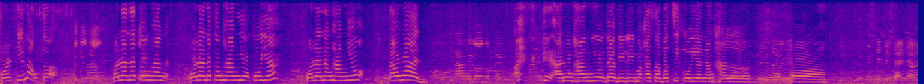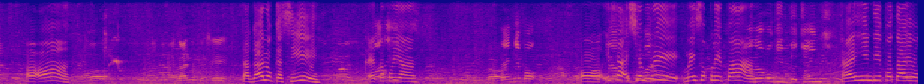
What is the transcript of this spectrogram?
40 lang to. Wala na tong hang wala na tong hangyo, kuya? Wala nang hangyo. Tawad. Ah, wala na po. Ay, anong hangyo daw dili makasabot si kuya ng hangyo. Oh. Kasi Bisaya. Oo. Tagalog kasi. Tagalog kasi. Eto kuya. Thank you po. Oh, isa siyempre may sukli pa. Kala ko give the change. Ay hindi po tayo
